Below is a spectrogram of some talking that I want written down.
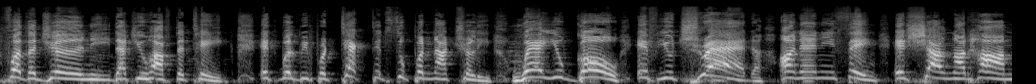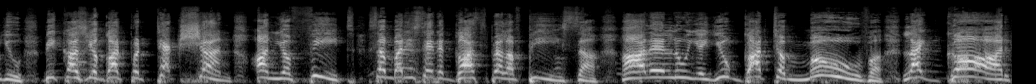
For the journey that you have to take. It will be protected supernaturally. Where you go, if you tread on anything, it shall not harm you because you got protection on your feet. Somebody say the gospel of peace. Hallelujah. You got to move like God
